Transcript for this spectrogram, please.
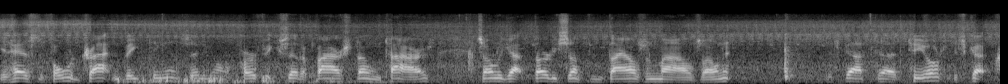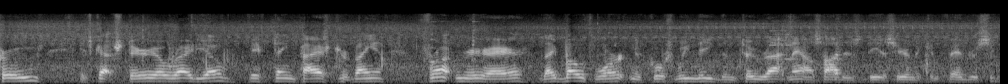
It has the Ford Triton V10 sitting on a perfect set of Firestone tires. It's only got 30-something thousand miles on it. It's got uh, tilt, it's got cruise, it's got stereo radio, 15 passenger van, front and rear air. They both work, and of course we need them too right now as hot as it is here in the Confederacy.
